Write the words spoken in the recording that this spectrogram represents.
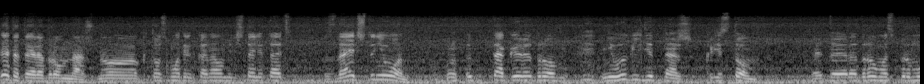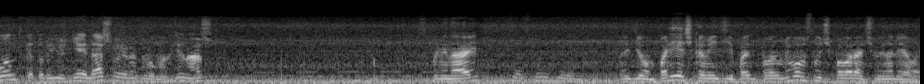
этот аэродром наш, но кто смотрит канал «Мечта летать», знает, что не он. Так аэродром не выглядит наш крестом. Это аэродром Аспермонт, который южнее нашего аэродрома. Где наш? Вспоминай. Сейчас найдем. Идем. По речкам иди. по- по- в любом случае поворачивай налево.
